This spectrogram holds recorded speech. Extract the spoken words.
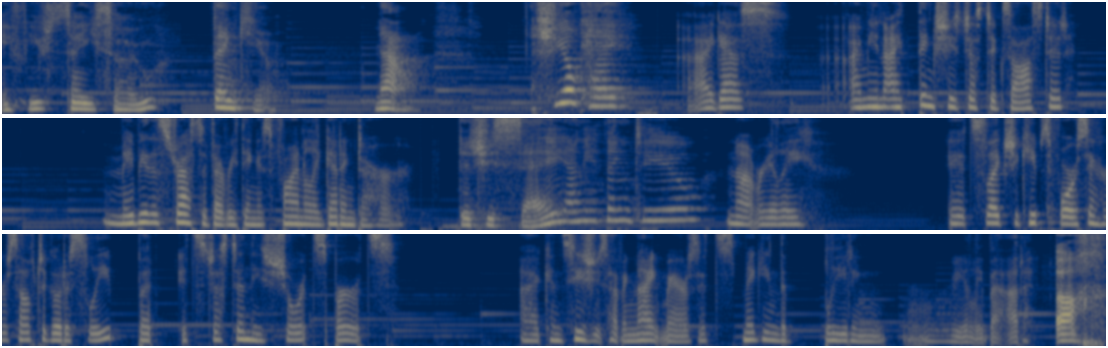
If you say so. Thank you. Now, is she okay? I guess. I mean, I think she's just exhausted. Maybe the stress of everything is finally getting to her. Did she say anything to you? Not really. It's like she keeps forcing herself to go to sleep, but it's just in these short spurts. I can see she's having nightmares. It's making the bleeding really bad. Ugh.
